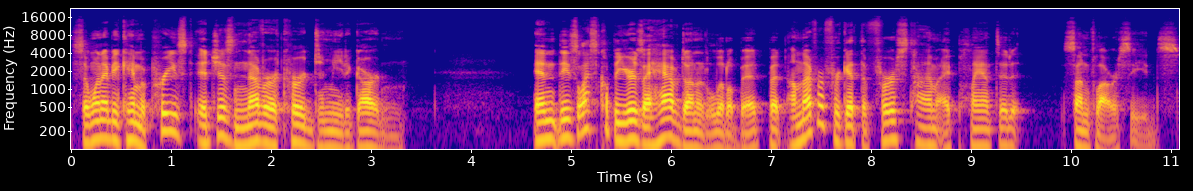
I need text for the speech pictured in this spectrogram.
So when I became a priest, it just never occurred to me to garden. And these last couple years, I have done it a little bit, but I'll never forget the first time I planted sunflower seeds.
